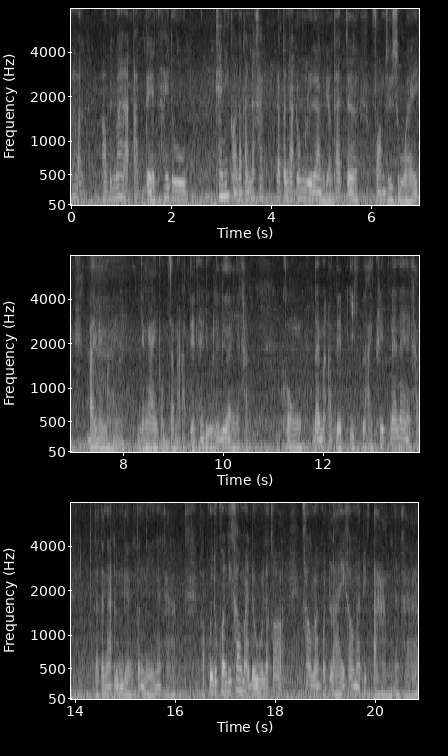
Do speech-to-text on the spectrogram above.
ก็เอาเป็นว่าอัปเดตให้ดูแค่นี้ก่อนแล้วกันนะครับ รัตนรุ่งเรือง เดี๋ยวถ้าเจอฟอร์มสวยๆ ใบใหม่ๆ ยังไงผมจะมาอัปเดตให้ดูเรื่อยๆนะครับ คงได้มาอัปเดตอีกหลายคลิปแน่ๆครับ รัตนลุงเดืองต้นนี้นะครับ ขอบคุณทุกคนที่เข้ามาดูแล้วก็เข้ามากดไลค์เข้ามาติดตามนะครับ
